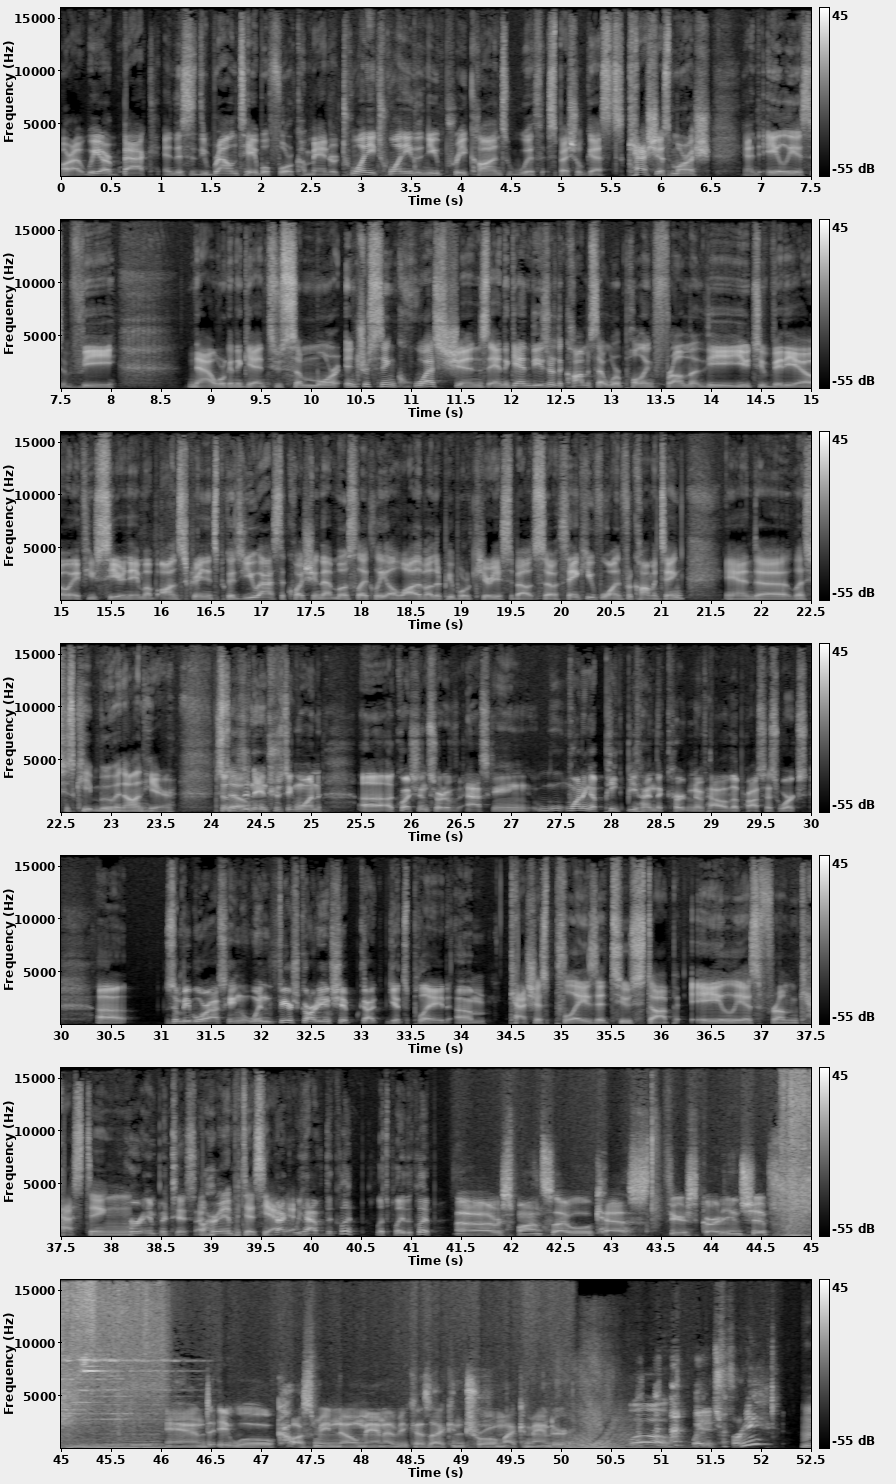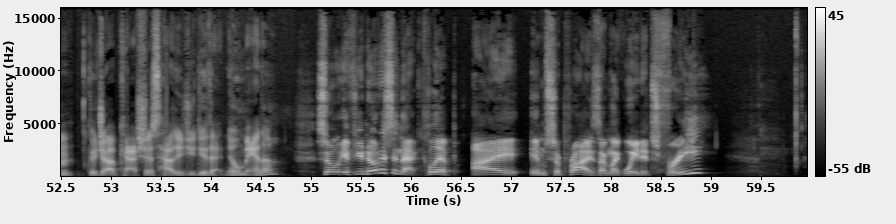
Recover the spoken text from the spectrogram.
All right, we are back, and this is the roundtable for Commander 2020, the new precons with special guests Cassius Marsh and Alias V. Now we're going to get into some more interesting questions. And again, these are the comments that we're pulling from the YouTube video. If you see your name up on screen, it's because you asked the question that most likely a lot of other people were curious about. So thank you, one, for commenting. And uh, let's just keep moving on here. So, this is an interesting one. Uh, a question sort of asking, wanting a peek behind the curtain of how the process works. Uh, some people were asking when Fierce Guardianship got gets played. Um, Cassius plays it to stop Alias from casting her impetus. Oh, her impetus, yeah. In fact, yeah. we have the clip. Let's play the clip. Uh, response: I will cast Fierce Guardianship, and it will cost me no mana because I control my commander. Whoa! Wait, it's free? Mm, good job, Cassius. How did you do that? No mana? So if you notice in that clip, I am surprised. I'm like, wait, it's free?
